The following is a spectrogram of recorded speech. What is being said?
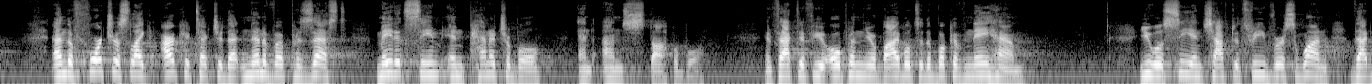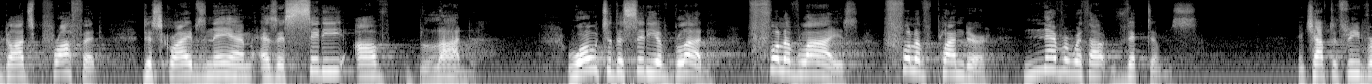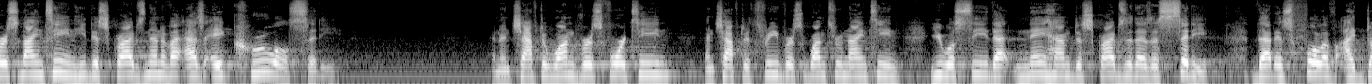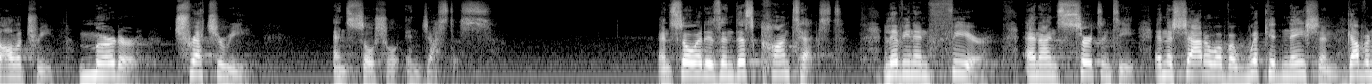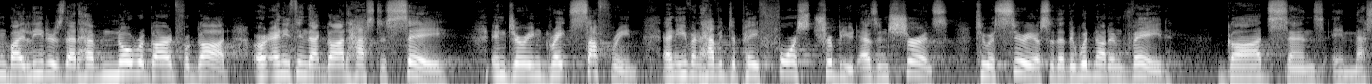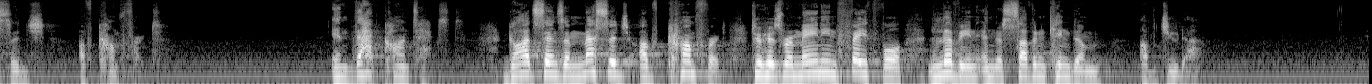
and the fortress like architecture that Nineveh possessed made it seem impenetrable and unstoppable. In fact, if you open your Bible to the book of Nahum, you will see in chapter 3, verse 1, that God's prophet describes Nahum as a city of blood. Woe to the city of blood, full of lies, full of plunder, never without victims. In chapter 3, verse 19, he describes Nineveh as a cruel city. And in chapter 1, verse 14, and chapter 3, verse 1 through 19, you will see that Nahum describes it as a city that is full of idolatry, murder, treachery, and social injustice. And so it is in this context, living in fear, and uncertainty in the shadow of a wicked nation governed by leaders that have no regard for God or anything that God has to say, enduring great suffering, and even having to pay forced tribute as insurance to Assyria so that they would not invade, God sends a message of comfort. In that context, God sends a message of comfort to his remaining faithful living in the southern kingdom of Judah.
